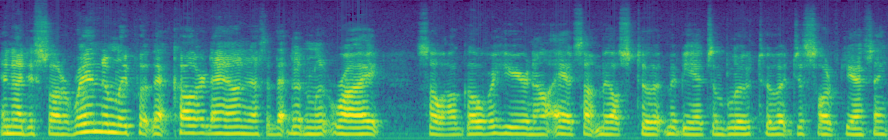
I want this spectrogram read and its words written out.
and I just sort of randomly put that color down, and I said that doesn't look right. So I'll go over here and I'll add something else to it, maybe add some blue to it, just sort of guessing.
